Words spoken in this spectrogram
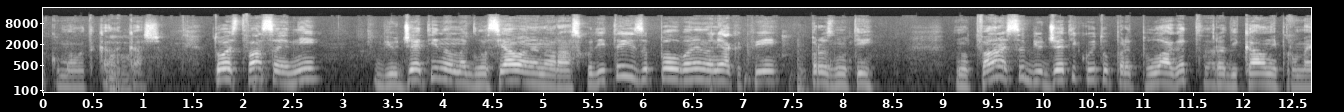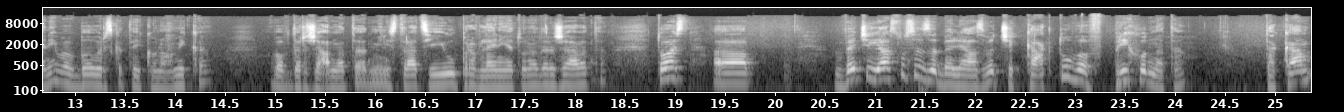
ако мога така uh-huh. да кажа. Тоест това са едни бюджети на нагласяване на разходите и запълване на някакви празноти. Но това не са бюджети, които предполагат радикални промени в българската економика, в държавната администрация и управлението на държавата. Тоест, а, вече ясно се забелязва, че както в приходната, така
